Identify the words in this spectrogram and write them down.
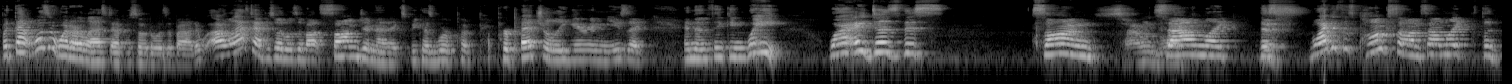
but that wasn't what our last episode was about. Our last episode was about song genetics because we're per- perpetually hearing music and then thinking, "Wait, why does this song Sounds sound like this, this- why does this punk song sound like the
